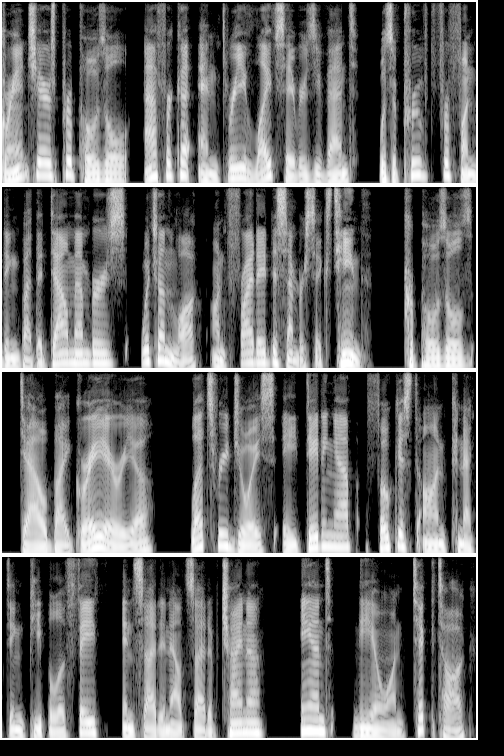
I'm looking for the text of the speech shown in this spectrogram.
GrantShare's proposal, Africa N3 Lifesavers event, was approved for funding by the DAO members, which unlocked on Friday, December 16th proposals DAO by Gray Area, Let's Rejoice, a dating app focused on connecting people of faith inside and outside of China, and Neo on TikTok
